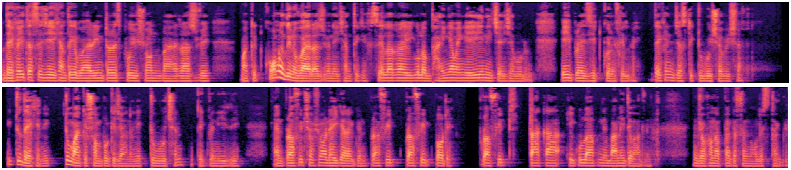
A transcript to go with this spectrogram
দেখাইতেছে যে এখান থেকে বায়ার ইন্টারেস্ট পজিশন বায়ার আসবে। মার্কেট কোনোদিনও বায়ার আসবে না এখান থেকে। সেলাররা এইগুলো ভাইঙ্গা ভাইঙ্গা এই নিচে এসে বলবে, এই প্রাইস হিট করে ফেলবে। দেখেন জাস্ট একটু বৈশা বৈশা। একটু দেখেন, একটু মার্কেট সম্পর্কে জানেন, একটু বুঝেন, দেখবেন ইজি অ্যান্ড প্রফিট সবসময় ঢাইকা রাখবেন। প্রফিট প্রফিট পরে। প্রফিট টাকা, এগুলো আপনি বানাইতে পারবেন। যখন আপনার কাছে নলেজ থাকবে,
